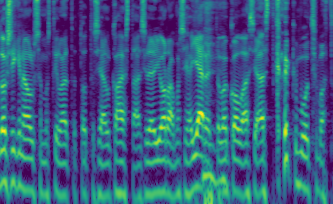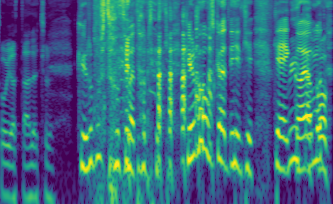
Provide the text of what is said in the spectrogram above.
Mutta onko ikinä ollut semmoista tilannetta, että olette siellä kahdestaan sille joraamassa ihan järjettömän kovasti ja sitten kaikki muut vaan tuijottaa sille. Kyllä musta tuntuu, että on niitäkin. Kyllä mä uskon, että niitäkin keikkoja. Mutta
